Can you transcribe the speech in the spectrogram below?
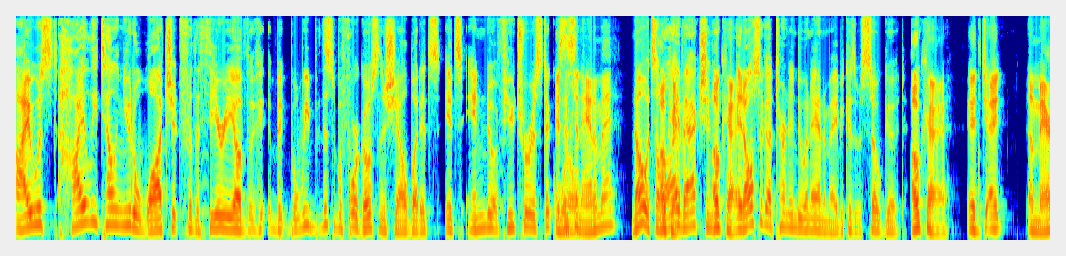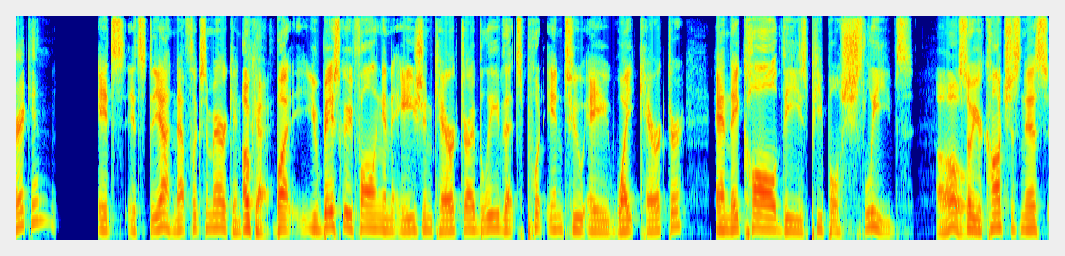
I was highly telling you to watch it for the theory of, but we this is before Ghost in the Shell, but it's it's into a futuristic Is world. this an anime? no, it's a Okay. live action. Okay. it also got turned into an anime because it was so good. Okay. It, it American? It's it's yeah, Netflix American. Okay. but you're basically following an Asian character, I believe, that's put into a white character, and they call these people sleeves. Oh. So your consciousness,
